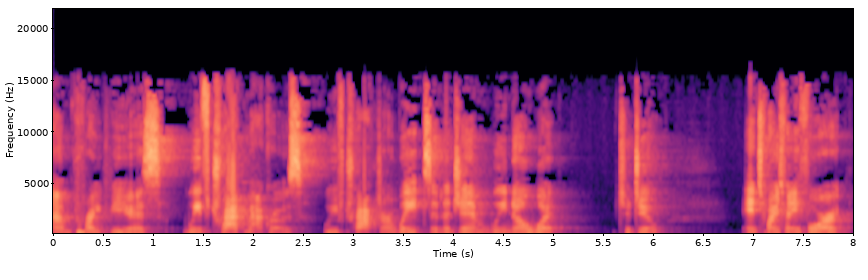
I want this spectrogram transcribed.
Um, and previous, we've tracked macros. We've tracked our weights in the gym. We know what to do. In 2024,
